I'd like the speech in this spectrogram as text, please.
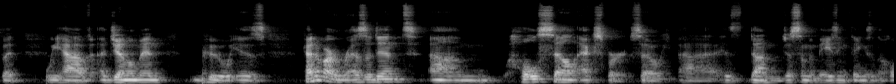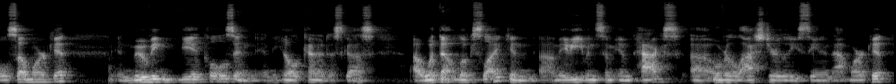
but we have a gentleman who is kind of our resident um, wholesale expert. So uh, has done just some amazing things in the wholesale market in moving vehicles, and, and he'll kind of discuss uh, what that looks like and uh, maybe even some impacts uh, over the last year that he's seen in that market.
